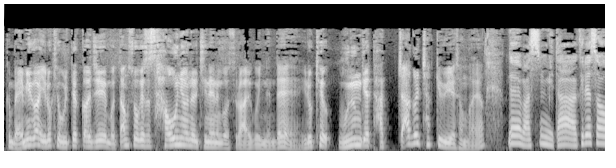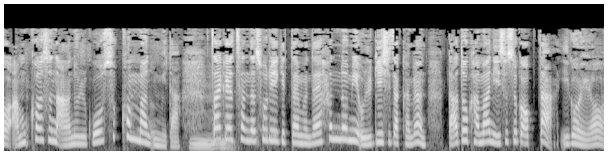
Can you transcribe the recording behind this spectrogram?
그 매미가 이렇게 울 때까지 뭐 땅속에서 4, 5년을 지내는 것으로 알고 있는데 이렇게 우는 게 다 짝을 찾기 위해서인가요? 네, 맞습니다. 그래서 암컷은 안 울고 수컷만 웁니다. 음. 짝을 찾는 소리이기 때문에 한 놈이 울기 시작하면 나도 가만히 있을 수가 없다 이거예요.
